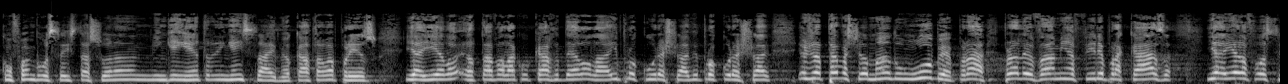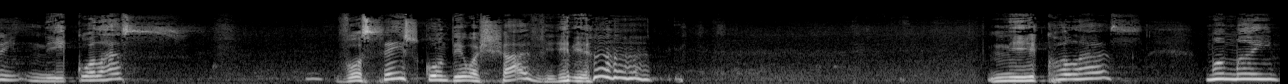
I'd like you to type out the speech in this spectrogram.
conforme você estaciona, ninguém entra, ninguém sai. Meu carro estava preso. E aí ela estava lá com o carro dela lá e procura a chave, procura a chave. Eu já estava chamando um Uber para levar minha filha para casa. E aí ela falou assim, Nicolas, você escondeu a chave? Ele, Nicolas, mamãe,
